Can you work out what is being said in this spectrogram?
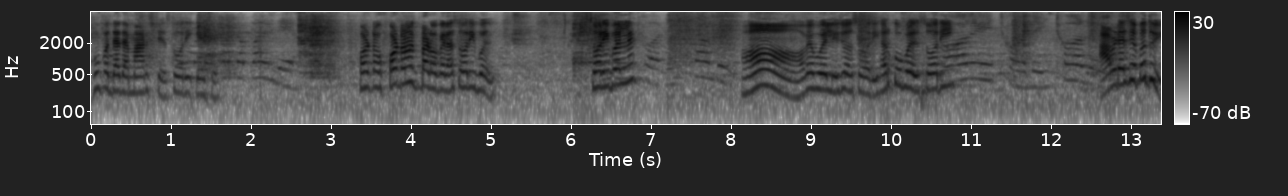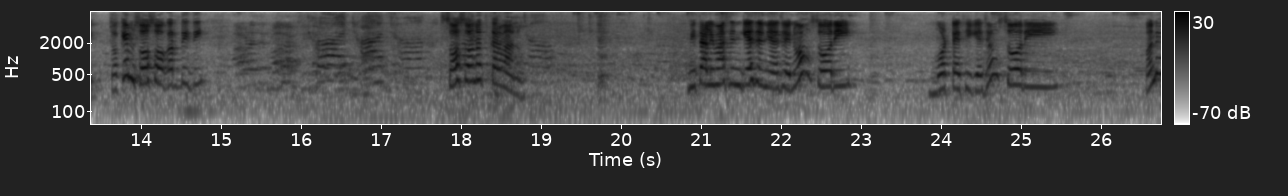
ભૂપત દાદા મારશે સોરી કહેજે. ફોટો ફોટો નથી પાડવો પેલા સોરી બોલ. સોરી બોલ ને. હા, હવે બોલી જો સોરી હરખું બોલ સોરી આવડે છે બધુંય? તો કેમ સો સો કરતી હતી? સો સો નથી કરવાનું. મિતાલી માસીને કહે છે ત્યાં જઈને સોરી મોટેથી કહેજો સોરી હો ને?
